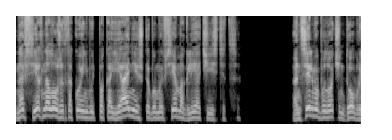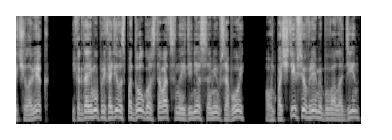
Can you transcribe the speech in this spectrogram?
на всех наложит какое-нибудь покаяние, чтобы мы все могли очиститься. Ансельмо был очень добрый человек, и когда ему приходилось подолгу оставаться наедине с самим собой, а он почти все время бывал один,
